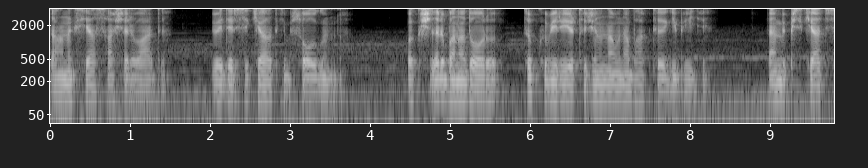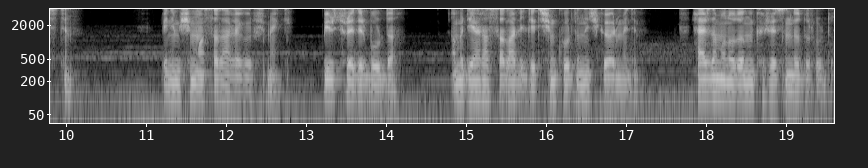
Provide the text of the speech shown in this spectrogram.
dağınık siyah saçları vardı ve derisi kağıt gibi solgundu. Bakışları bana doğru tıpkı bir yırtıcının avına baktığı gibiydi. Ben bir psikiyatristim. Benim işim hastalarla görüşmek. Bir süredir burada. Ama diğer hastalarla iletişim kurduğunu hiç görmedim. Her zaman odanın köşesinde dururdu.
